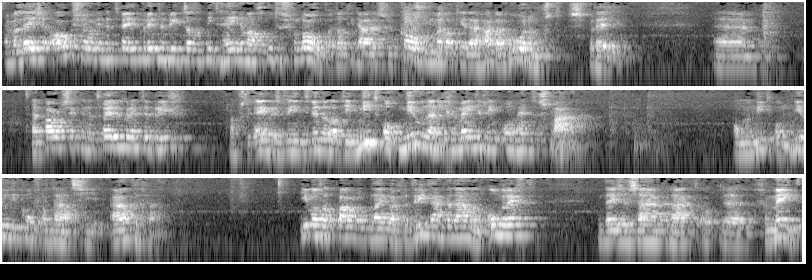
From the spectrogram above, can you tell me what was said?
En we lezen ook zo in de tweede Korinthebrief dat het niet helemaal goed is verlopen. Dat hij daar is gekomen, maar dat hij daar harde woorden moest spreken. Um, en Paulus zegt in de tweede Korinthebrief, hoofdstuk 1 vers 23, dat hij niet opnieuw naar die gemeente ging om hen te sparen. Om niet opnieuw die confrontatie aan te gaan. Iemand had Paulus blijkbaar verdriet aangedaan, een onrecht. Deze zaak raakt ook de gemeente.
